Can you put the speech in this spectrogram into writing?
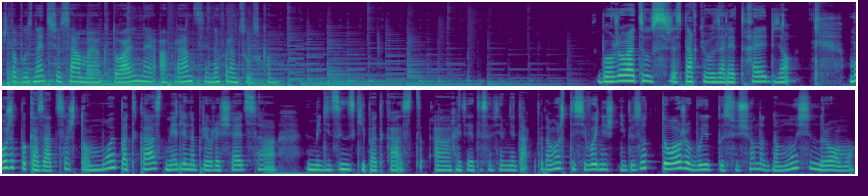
чтобы узнать все самое актуальное о Франции на французском. Bonjour à tous, j'espère que vous allez très bien. Может показаться, что мой подкаст медленно превращается в медицинский подкаст, а, хотя это совсем не так, потому что сегодняшний эпизод тоже будет посвящен одному синдрому,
